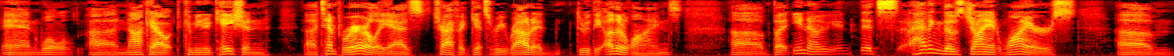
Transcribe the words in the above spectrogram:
and will uh, knock out communication uh, temporarily as traffic gets rerouted through the other lines. Uh, but you know, it, it's having those giant wires um,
